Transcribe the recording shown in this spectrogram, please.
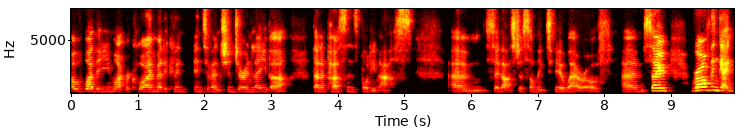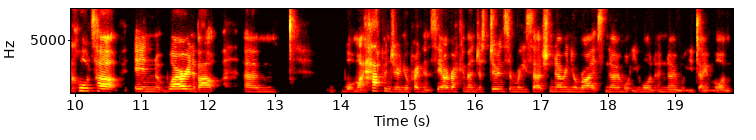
of whether you might require medical in- intervention during labour than a person's body mass. Um, so that's just something to be aware of. Um, so rather than getting caught up in worrying about um, what might happen during your pregnancy, I recommend just doing some research, knowing your rights, knowing what you want, and knowing what you don't want.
